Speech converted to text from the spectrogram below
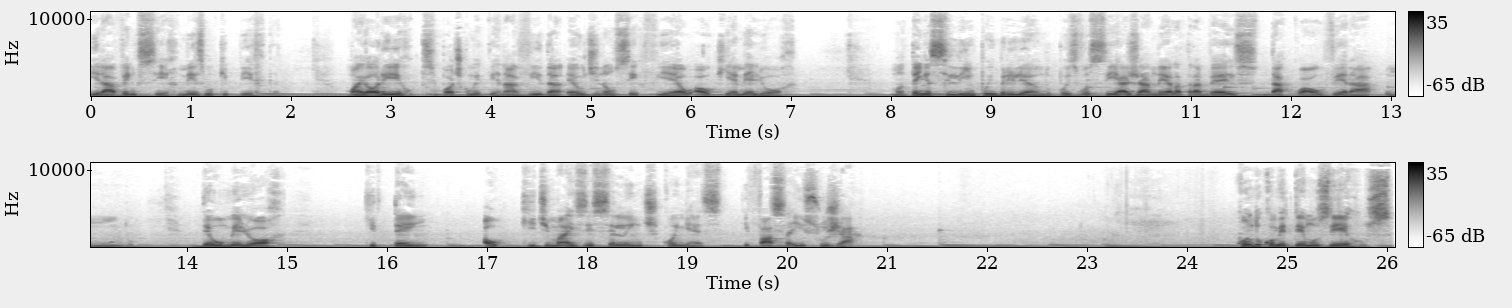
irá vencer, mesmo que perca. O maior erro que se pode cometer na vida é o de não ser fiel ao que é melhor. Mantenha-se limpo e brilhando, pois você é a janela através da qual verá o mundo. Dê o melhor que tem ao que de mais excelente conhece e faça isso já. Quando cometemos erros,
